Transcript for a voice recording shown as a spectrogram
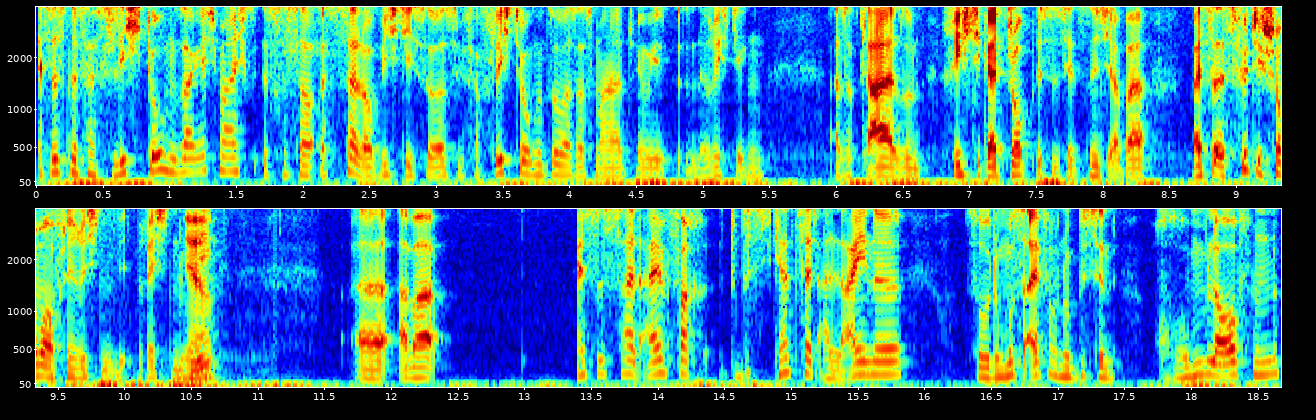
es ist eine Verpflichtung, sage ich mal. Es ist, auch, es ist halt auch wichtig, sowas wie Verpflichtung und sowas, dass man halt irgendwie einen richtigen, also klar, so ein richtiger Job ist es jetzt nicht, aber weißt du, es führt dich schon mal auf den rechten, We- rechten Ja. Weg. Äh, aber es ist halt einfach, du bist die ganze Zeit alleine, so, du musst einfach nur ein bisschen rumlaufen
